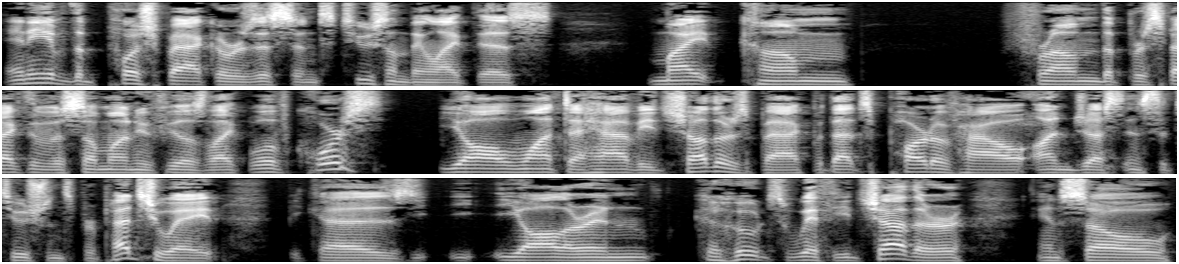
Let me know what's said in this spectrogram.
any of the pushback or resistance to something like this might come from the perspective of someone who feels like, well, of course y'all want to have each other's back, but that's part of how unjust institutions perpetuate because y- y'all are in cahoots with each other. And so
